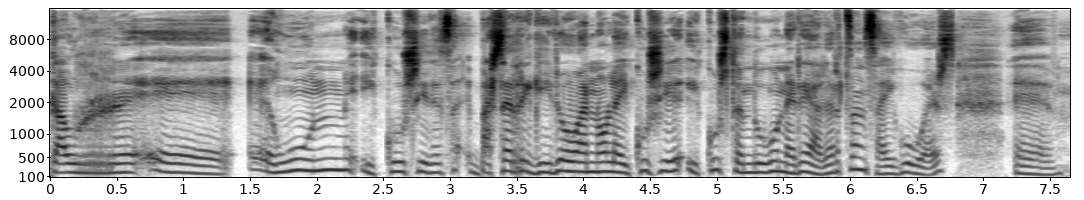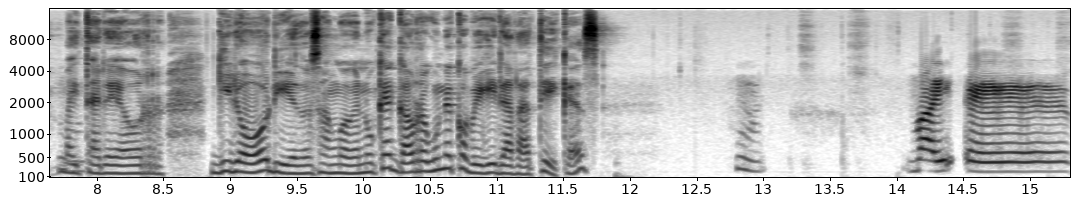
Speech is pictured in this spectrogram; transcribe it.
gaur e, egun ikusi, deza, baserri giroa nola ikusi, ikusten dugun ere agertzen zaigu, ez? E, baita ere hor giro hori edo esango genuke, gaur eguneko begiradatik, ez? Hmm. Bai, e,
